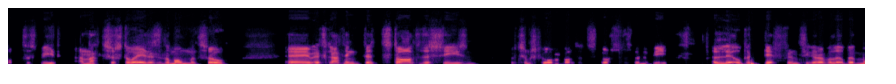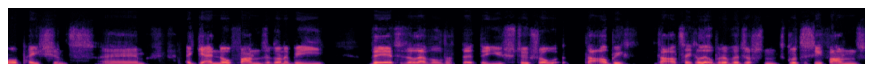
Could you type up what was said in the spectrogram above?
up to speed, and that's just the way it is at the moment. So um, it's I think the start of the season which I'm sure we're about to discuss, is going to be a little bit different. You're going to have a little bit more patience. Um, again, no fans are going to be there to the level that they're, they're, used to, so that'll be that'll take a little bit of adjustment. It's good to see fans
